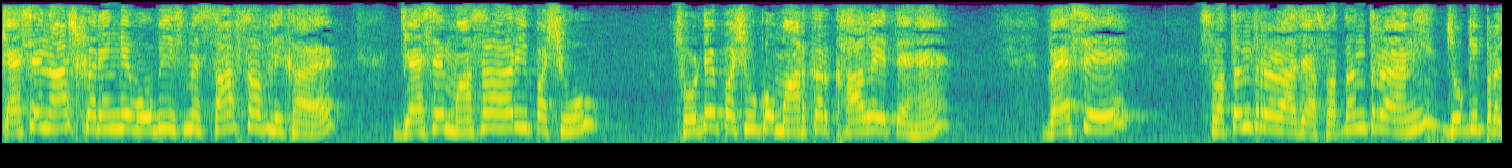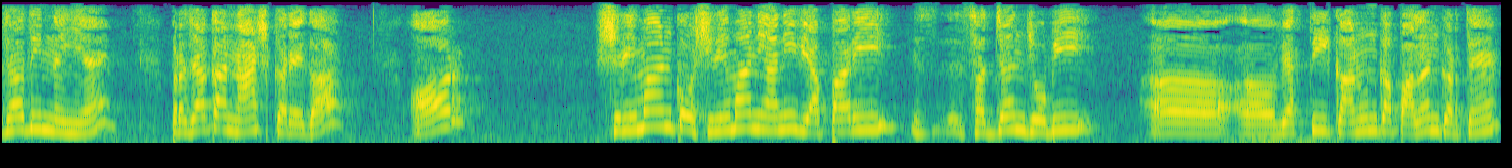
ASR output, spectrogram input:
कैसे नाश करेंगे वो भी इसमें साफ़ साफ़ लिखा है। जैसे मांसाहारी पशु छोटे पशु को मारकर खा लेते हैं, वैसे स्वतंत्र राजा, स्वतंत्र रानी जो कि प्रजाधीन नहीं है, प्रजा का नाश करेगा और श्रीमान को, श्रीमान यानी व्यापारी, सज्जन जो भी व्यक्ति कानून का पालन करते हैं,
